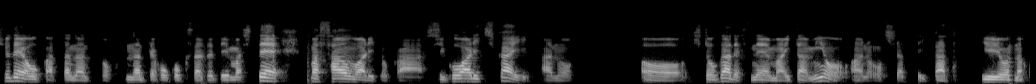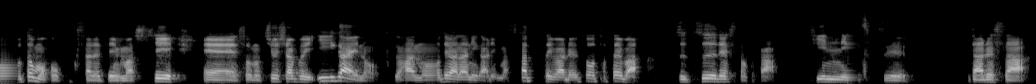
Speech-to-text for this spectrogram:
種で多かったなんとなんて報告されていまして、ま、3割とか4、5割近いあの人がですね、まあ、痛みをあのおっしゃっていたというようなことも報告されていますし、えー、その注射部位以外の副反応では何がありますかと言われると、例えば頭痛ですとか、筋肉痛、だるさ、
